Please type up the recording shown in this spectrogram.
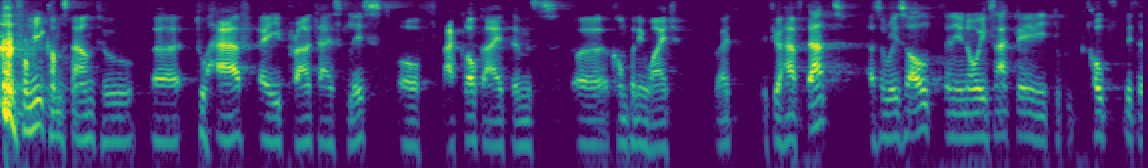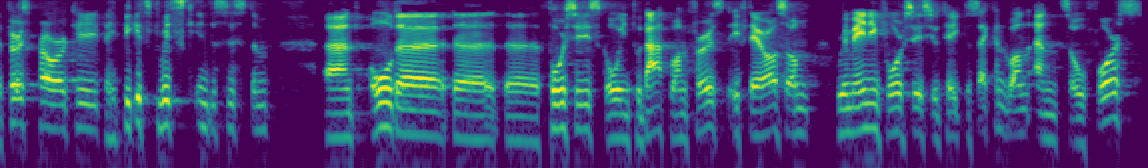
for me, it comes down to uh, to have a prioritized list of backlog items uh, company-wide, right? If you have that as a result, then you know exactly you need to cope with the first priority, the biggest risk in the system, and all the, the, the forces go into that one first. If there are some remaining forces, you take the second one, and so forth.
